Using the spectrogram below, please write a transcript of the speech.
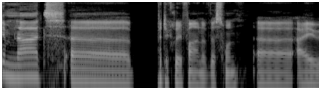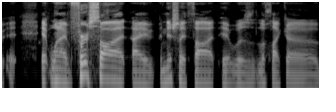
am not uh, particularly fond of this one. Uh, I it, when I first saw it, I initially thought it was looked like a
